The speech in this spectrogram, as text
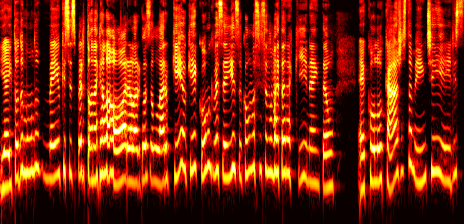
E aí todo mundo meio que se espertou naquela hora, largou o celular, o quê? O quê? Como que vai ser isso? Como assim você não vai estar aqui, né? Então, é colocar justamente eles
